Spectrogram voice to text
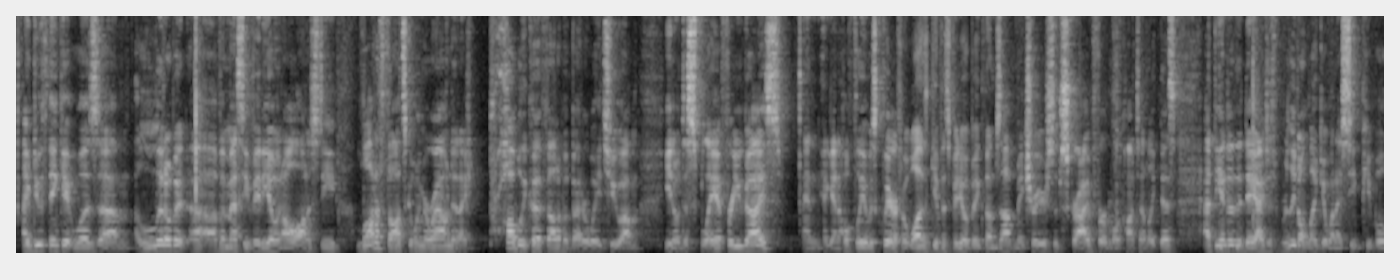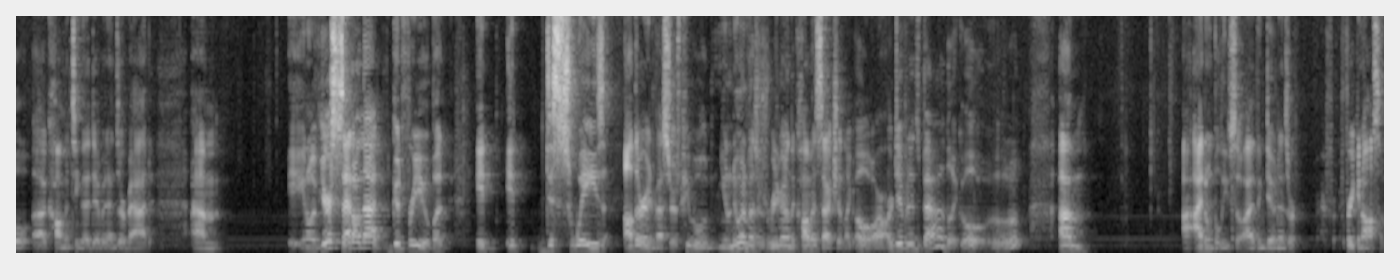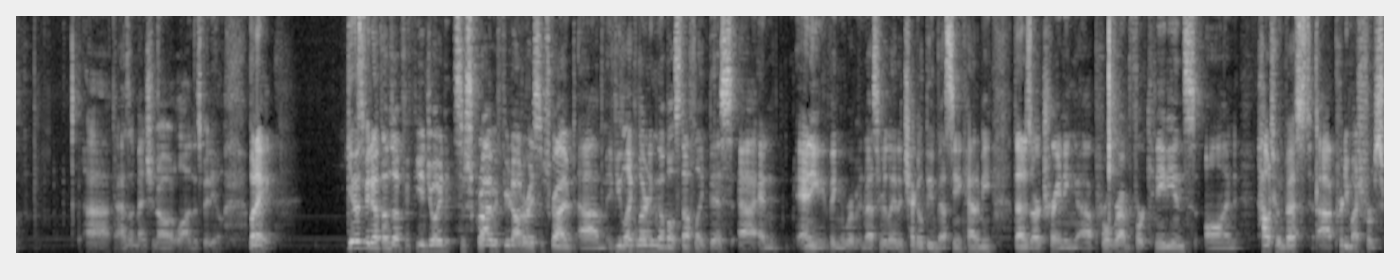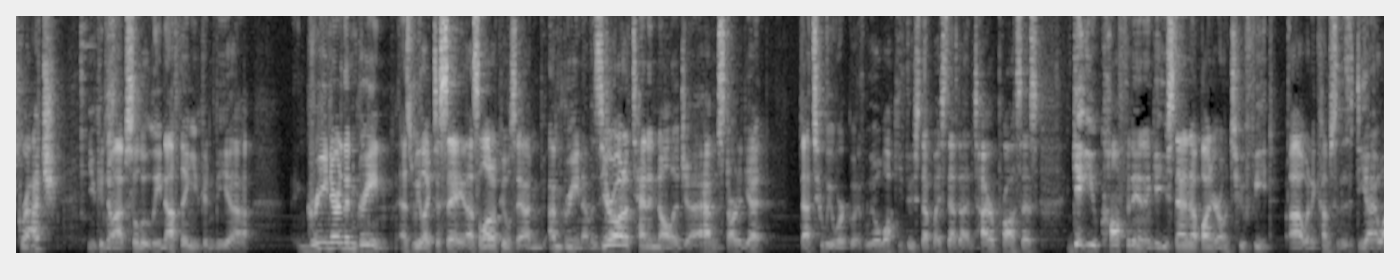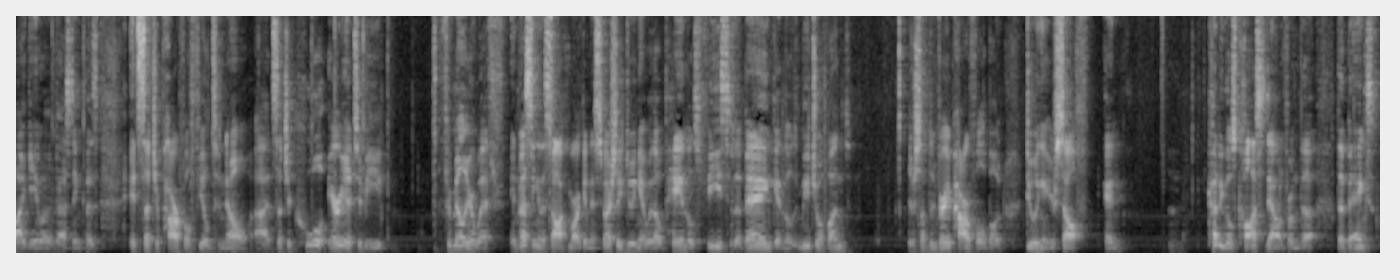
I do think it was um, a little bit uh, of a messy video in all honesty. A lot of thoughts going around and I probably could have thought of a better way to, um, you know, display it for you guys. And again, hopefully it was clear. If it was, give this video a big thumbs up. Make sure you're subscribed for more content like this. At the end of the day, I just really don't like it when I see people uh, commenting that dividends are bad. Um, you know, if you're set on that, good for you. But it it dissuades other investors, people, you know, new investors reading around the comment section like, oh, are, are dividends bad? Like, oh, uh, um, I, I don't believe so. I think dividends are freaking awesome, uh, as I mentioned a lot in this video. But hey, Give this video a thumbs up if you enjoyed. Subscribe if you're not already subscribed. Um, if you like learning about stuff like this uh, and anything investing related, check out the Investing Academy. That is our training uh, program for Canadians on how to invest uh, pretty much from scratch. You can know absolutely nothing. You can be a greener than green, as we like to say. That's a lot of people say. I'm, I'm green. I'm a zero out of 10 in knowledge. I haven't started yet. That's who we work with. We will walk you through step by step that entire process get you confident and get you standing up on your own two feet uh, when it comes to this DIY game of investing because it's such a powerful field to know. Uh, it's such a cool area to be familiar with. Investing in the stock market and especially doing it without paying those fees to the bank and those mutual funds. There's something very powerful about doing it yourself and cutting those costs down from the, the banks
